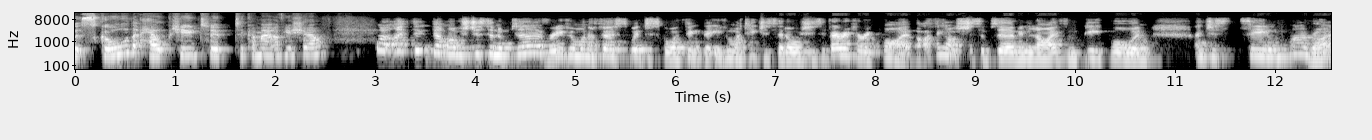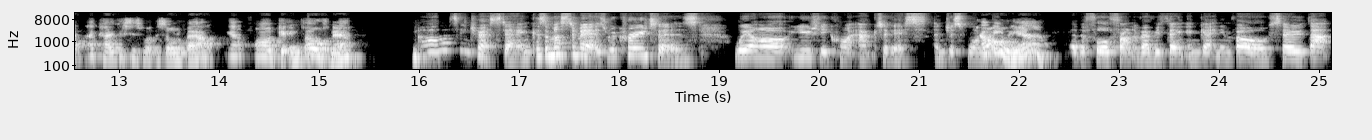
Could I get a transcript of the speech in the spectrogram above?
at school that helped you to to come out of your shell? Well, I think that I was just an observer. Even when I first went to school, I think that even my teacher said, "Oh, she's very, very quiet." But I think I was just observing life and people, and and just seeing, all oh, right, okay, this is what it's all about. Yeah, I'll get involved now. Oh, that's interesting. Because I must admit, as recruiters, we are usually quite activists and just want to oh, be yeah. at the forefront of everything and getting involved. So that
